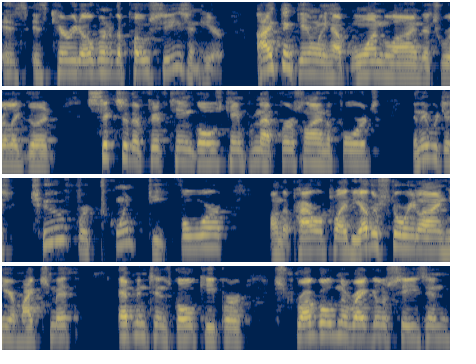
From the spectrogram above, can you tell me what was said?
is is carried over into the postseason here. I think they only have one line that's really good. Six of their 15 goals came from that first line of forwards and they were just two for 24 on the power play. The other storyline here Mike Smith, Edmonton's goalkeeper, struggled in the regular season,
